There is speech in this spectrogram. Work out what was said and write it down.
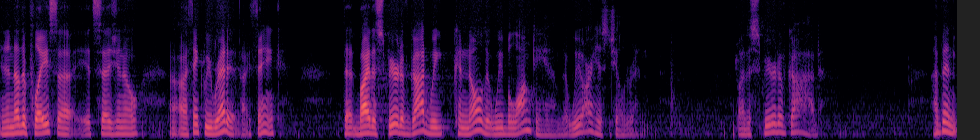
In another place, uh, it says, You know, uh, I think we read it, I think, that by the Spirit of God we can know that we belong to Him, that we are His children. By the Spirit of God. I've been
